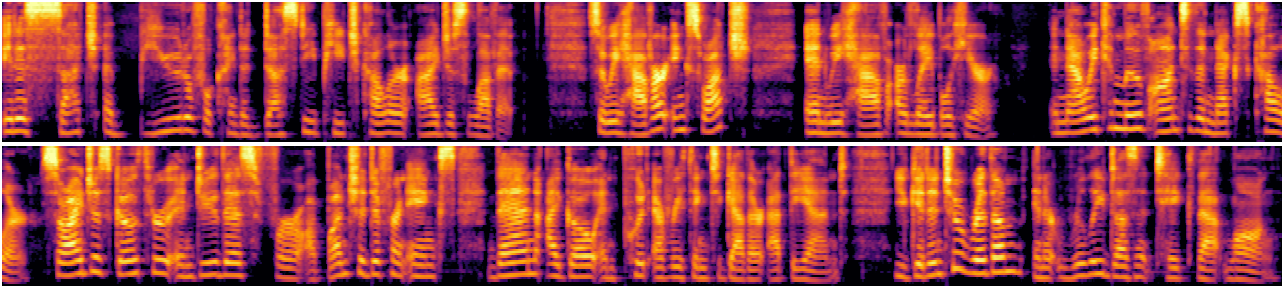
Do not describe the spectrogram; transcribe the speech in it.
It is such a beautiful kind of dusty peach color. I just love it. So we have our ink swatch and we have our label here. And now we can move on to the next color. So I just go through and do this for a bunch of different inks. Then I go and put everything together at the end. You get into a rhythm and it really doesn't take that long.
